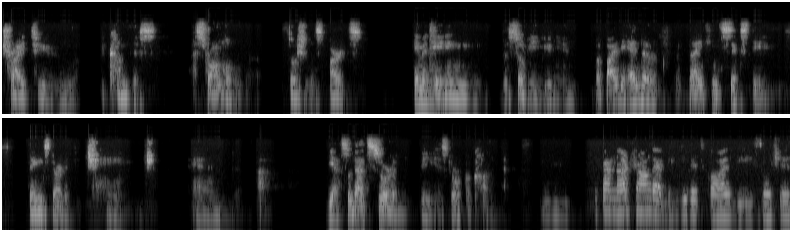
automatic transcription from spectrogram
tried to become this stronghold of socialist arts, imitating the Soviet Union. But by the end of the 1960s, things started to change. And uh, yeah, so that's sort of the historical context. Mm-hmm. If I'm not wrong, I believe it's called the social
